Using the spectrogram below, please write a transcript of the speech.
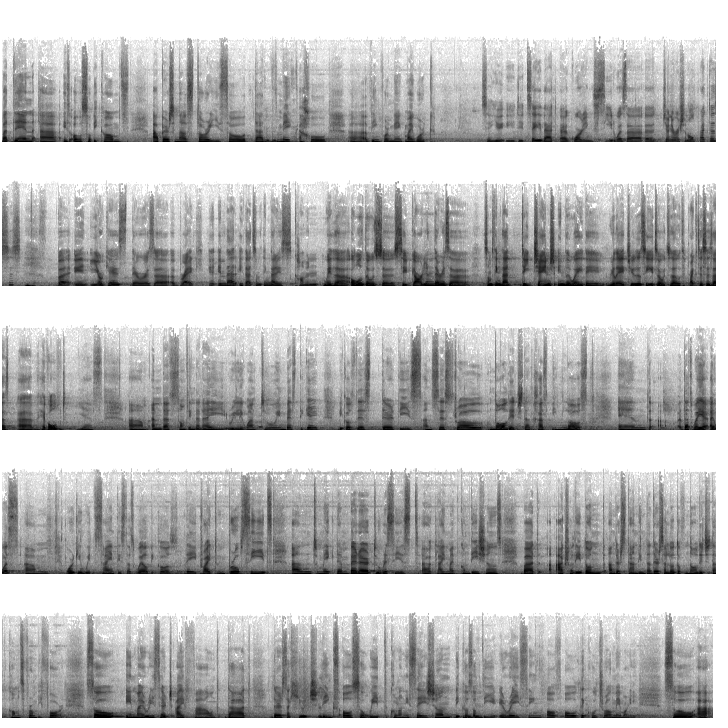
but then uh, it also becomes a personal story. So that mm-hmm. make a whole uh, thing for me, my work. So you, you did say that uh, guarding seed was a, a generational practices, yes. But in your case there was a, a break in, in, that. Is that something that is common with uh, all those uh, seed guardian? There is a something that did change in the way they relate to the seeds, or those practices has evolved. Yes. Um, and that's something that I really want to investigate because there's there this ancestral knowledge that has been lost, and uh, that's why I, I was um, working with scientists as well because they try to improve seeds and to make them better to resist uh, climate conditions, but actually don't understanding that there's a lot of knowledge that comes from before. So in my research, I found that there's a huge links also with colonization because mm-hmm. of the erasing of all the cultural memory. So uh,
